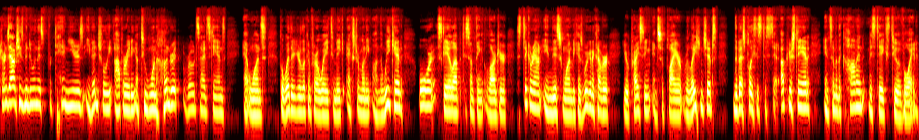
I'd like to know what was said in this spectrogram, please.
Turns out she's been doing this for 10 years, eventually operating up to 100 roadside stands at once. But whether you're looking for a way to make extra money on the weekend or scale up to something larger, stick around in this one because we're going to cover your pricing and supplier relationships, the best places to set up your stand, and some of the common mistakes to avoid.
